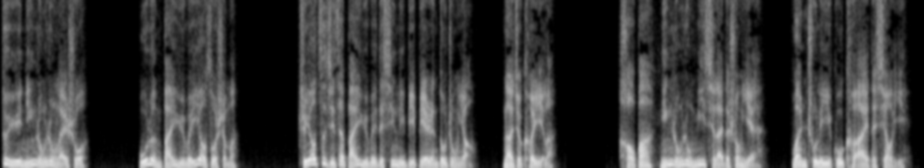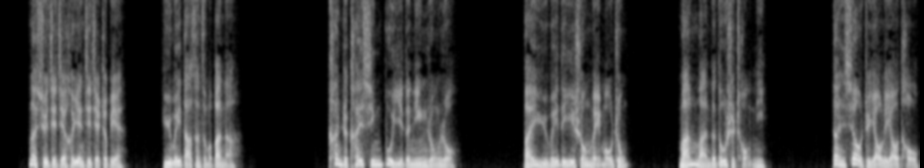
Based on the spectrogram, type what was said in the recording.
对于宁荣荣来说，无论白雨薇要做什么，只要自己在白雨薇的心里比别人都重要，那就可以了。好吧，宁荣荣眯起来的双眼弯出了一股可爱的笑意。那雪姐姐和燕姐姐这边，雨薇打算怎么办呢？看着开心不已的宁荣荣，白雨薇的一双美眸中满满的都是宠溺，但笑着摇了摇头。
